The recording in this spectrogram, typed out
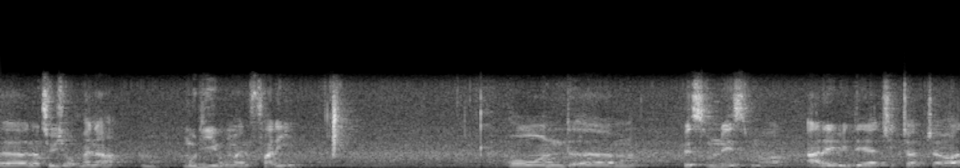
äh, natürlich auch meine Mutti und mein Faddy. Und ähm, bis zum nächsten Mal. Arrivederci, ciao ciao,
